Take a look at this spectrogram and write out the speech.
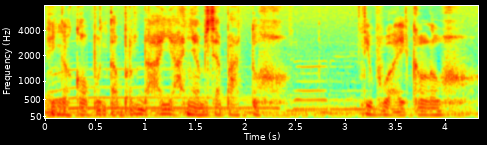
hingga kau pun tak berdaya hanya bisa patuh, dibuai keluh.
